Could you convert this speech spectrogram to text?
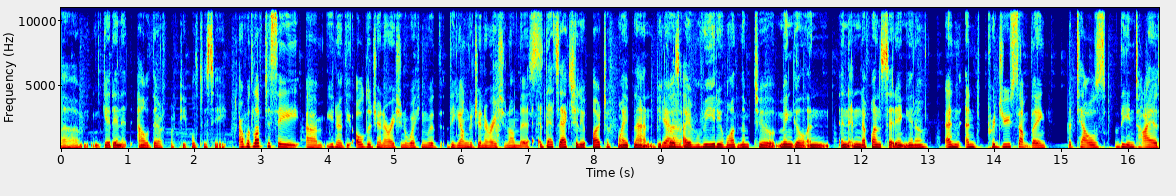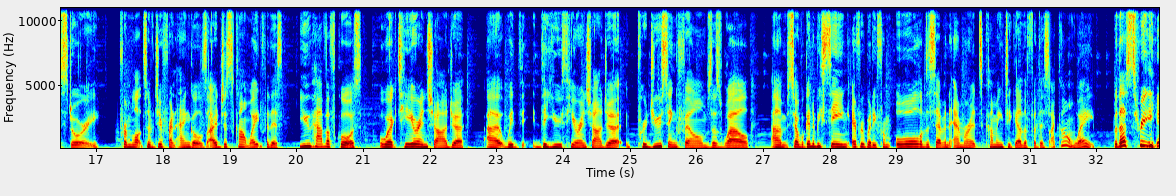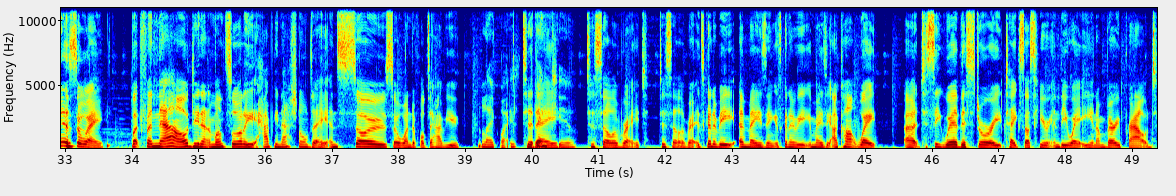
um, getting it out there for people to see. I would love to see, um, you know, the older generation working with the younger generation on this. That's actually part of my plan because Yeah. I really want them to mingle in, in, in a fun setting, you know? and and produce something that tells the entire story from lots of different angles. I just can't wait for this. You have, of course, worked here in Sharjah uh, with the youth here in Sharjah, producing films as well. Um, so we're going to be seeing everybody from all of the seven Emirates coming together for this. I can't wait. But that's three years away. But for now, Dina Al Mansouri, happy National Day, and so so wonderful to have you Likewise. Today. Thank you. to celebrate. To celebrate, it's going to be amazing. It's going to be amazing. I can't wait uh, to see where this story takes us here in the UAE, and I'm very proud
